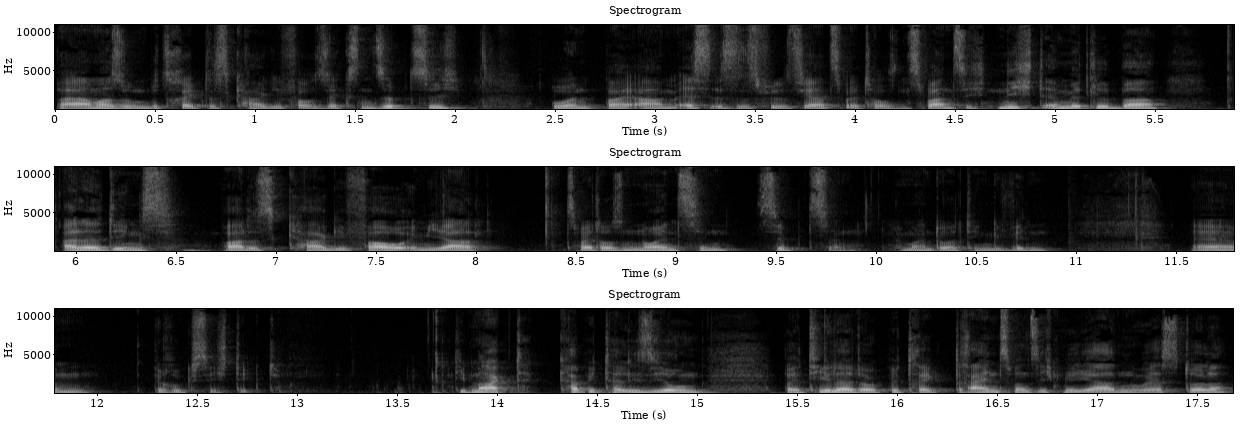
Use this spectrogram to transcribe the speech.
Bei Amazon beträgt das KGV 76 und bei AMS ist es für das Jahr 2020 nicht ermittelbar. Allerdings war das KGV im Jahr 2019 17, wenn man dort den Gewinn ähm, berücksichtigt. Die Marktkapitalisierung bei Teladoc beträgt 23 Milliarden US-Dollar,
